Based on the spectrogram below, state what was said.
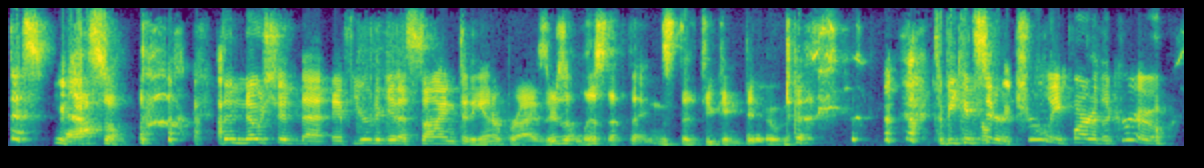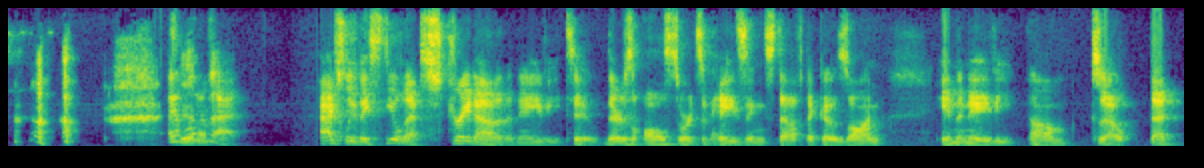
That's yeah. awesome. The notion that if you're to get assigned to the enterprise there's a list of things that you can do to, to be considered truly part of the crew. I yeah. love that. Actually they steal that straight out of the navy too. There's all sorts of hazing stuff that goes on in the navy. Um, so that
